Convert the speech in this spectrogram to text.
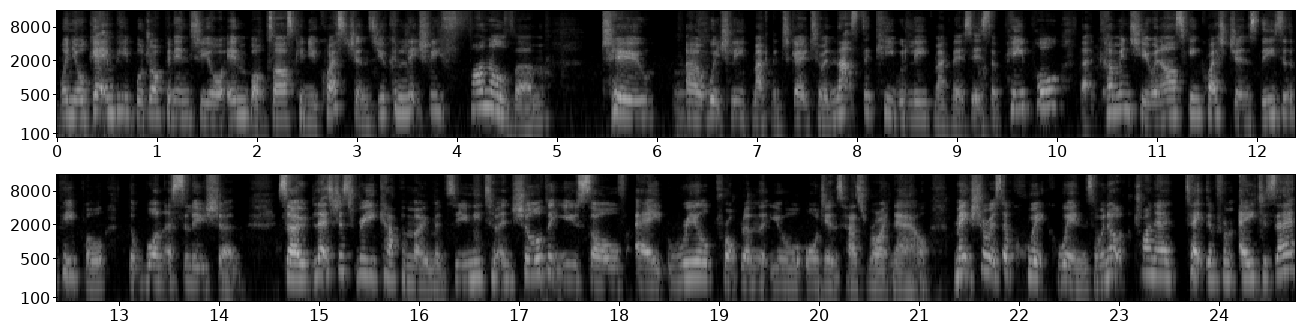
when you're getting people dropping into your inbox asking you questions, you can literally funnel them to uh, which lead magnet to go to. And that's the key with lead magnets. It's the people that come into you and asking questions. These are the people that want a solution. So let's just recap a moment. So you need to ensure that you solve a real problem that your audience has right now. Make sure it's a quick win. So we're not trying to take them from A to Z,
